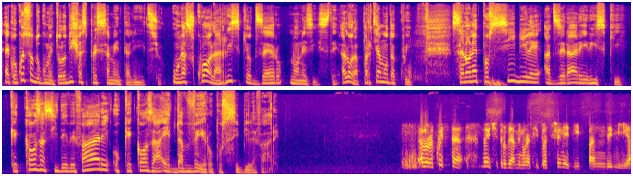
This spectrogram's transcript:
Ecco, questo documento lo dice espressamente all'inizio. Una scuola a rischio zero non esiste. Allora, partiamo da qui. Se non è possibile azzerare i rischi, che cosa si deve fare o che cosa è davvero possibile fare? Allora, questa, noi ci troviamo in una situazione di pandemia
